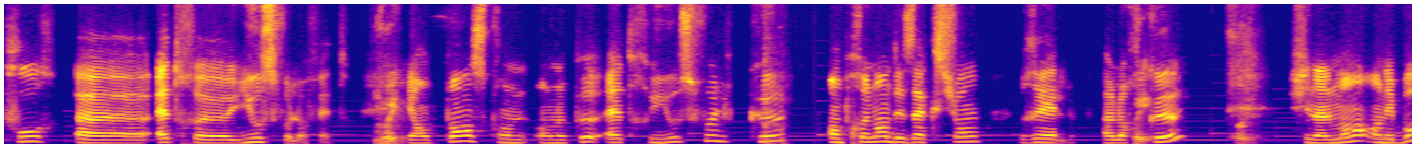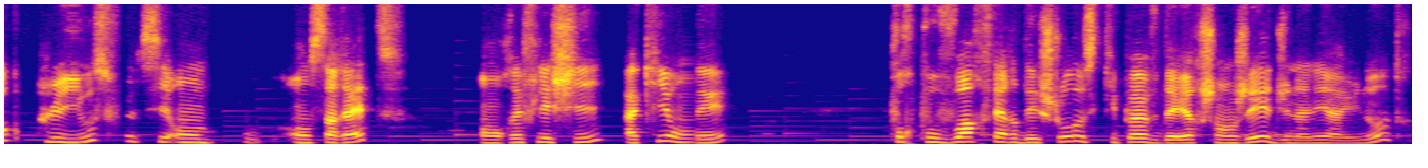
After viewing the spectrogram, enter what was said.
pour euh, être euh, useful en fait. Et on pense qu'on ne peut être useful que en prenant des actions réelles. Alors que finalement, on est beaucoup plus useful si on, on s'arrête, on réfléchit à qui on est pour pouvoir faire des choses qui peuvent d'ailleurs changer d'une année à une autre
